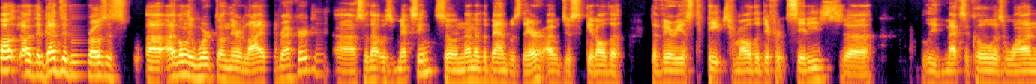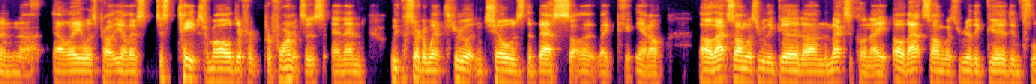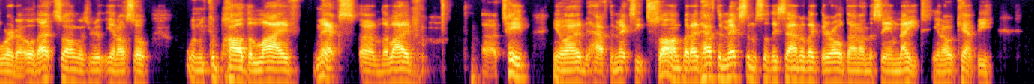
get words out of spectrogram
Well, uh, the Guns N' Roses, uh, I've only worked on their live record, uh, so that was mixing. So none of the band was there. I would just get all the the various tapes from all the different cities. Uh, believe Mexico was one, and uh, LA was probably, you know, there's just tapes from all different performances. And then we sort of went through it and chose the best like, you know, oh, that song was really good on the Mexico night. Oh, that song was really good in Florida. Oh, that song was really, you know, so when we compiled the live mix, uh, the live uh, tape, you know, I'd have to mix each song, but I'd have to mix them so they sounded like they're all done on the same night. You know, it can't be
